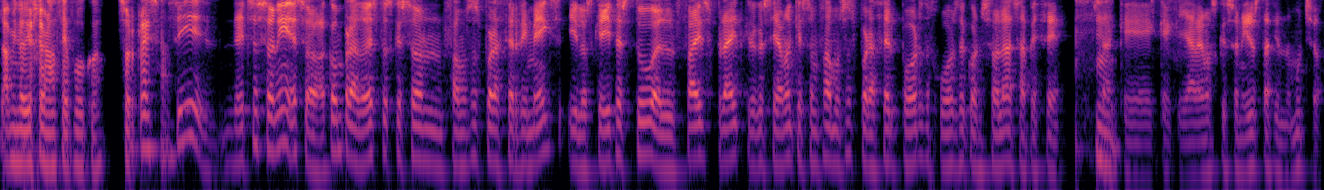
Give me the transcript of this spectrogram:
a mí lo dijeron hace poco. Sorpresa. Sí, de hecho, Sony, eso, ha comprado estos que son famosos por hacer remakes y los que dices tú, el Fire Sprite, creo que se llaman, que son famosos por hacer ports de juegos de consolas a PC. O sea, hmm. que, que, ya vemos que Sony lo está haciendo mucho.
